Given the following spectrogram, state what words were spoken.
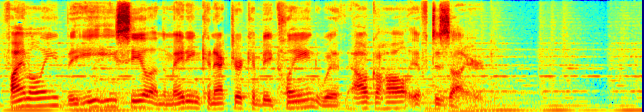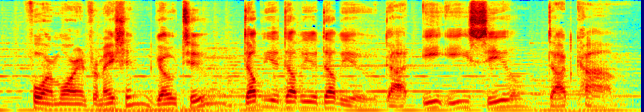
Finally, the EESeal and the mating connector can be cleaned with alcohol if desired. For more information, go to www.eeseal.com.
